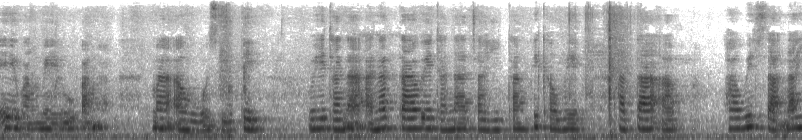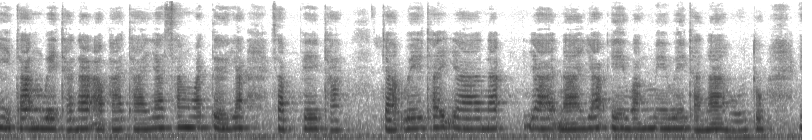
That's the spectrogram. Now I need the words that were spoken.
เอวังเมรูปัง มาอาโหสีติ เวทนาอนัตตาเวทนาจาหิตังพิกเว อัตตาอัภาวิสนาหิทังเวทนาอภาทายะสังวัตเตยะสัพเพทะจะเวทยานะยานายะเอวังเมเวทนาโหตุ เอ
